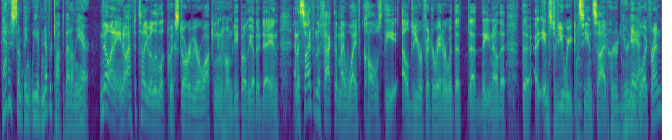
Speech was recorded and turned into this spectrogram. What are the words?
that is something we have never talked about on the air. No, and you know, I have to tell you a little a quick story. We were walking in Home Depot the other day, and, and aside from the fact that my wife calls the LG refrigerator with the, uh, the you know the the uh, InstaView where you can see inside her your new Yeah, yeah. boyfriend,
